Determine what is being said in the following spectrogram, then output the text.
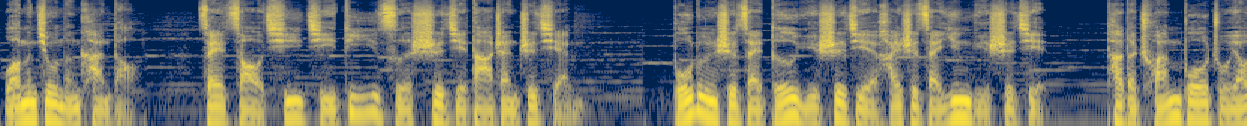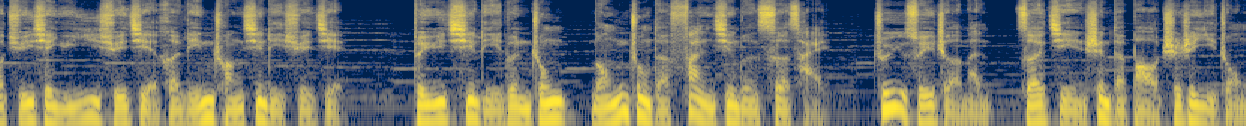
我们就能看到，在早期及第一次世界大战之前，不论是在德语世界还是在英语世界，它的传播主要局限于医学界和临床心理学界。对于其理论中浓重的泛性论色彩，追随者们则谨慎地保持着一种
